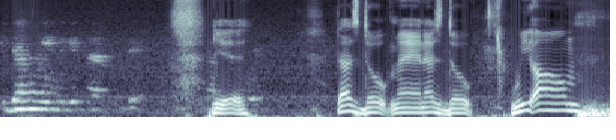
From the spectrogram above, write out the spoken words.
you definitely need to get to us with it. Yeah. That's dope, man. That's dope. we um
